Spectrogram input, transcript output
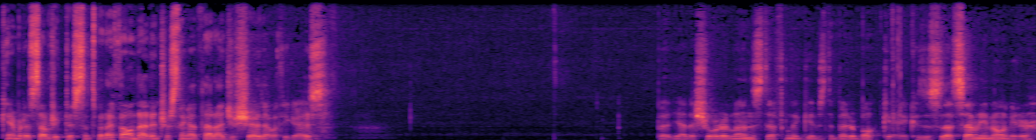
camera to subject distance. But I found that interesting. I thought I'd just share that with you guys. But yeah, the shorter lens definitely gives the better bokeh because this is at 70 millimeter.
